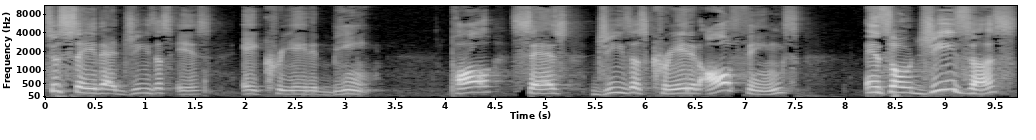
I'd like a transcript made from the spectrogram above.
to say that Jesus is a created being. Paul says Jesus created all things, and so Jesus,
